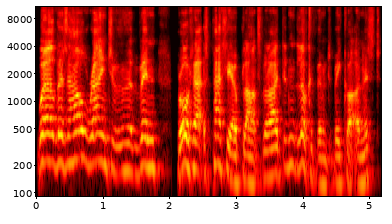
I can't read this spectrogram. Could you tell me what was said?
well, there's a whole range of them that have been brought out as patio plants, but I didn't look at them to be quite honest.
